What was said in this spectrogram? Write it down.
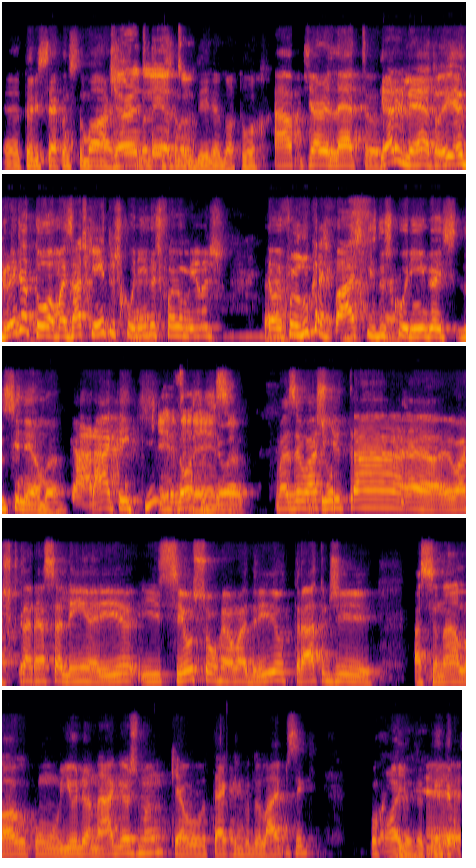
É, 30 Seconds to Mars. Jared Leto. O nome dele, é do ator. Ah, o Jared Leto. Jared Leto. É grande ator, mas acho que entre os Coringas é. foi o menos... Então, foi o Lucas Vasquez dos é. Coringas do cinema. Caraca, hein? Que, que Nossa Senhora. Mas eu acho que tá, é, eu acho que tá nessa linha aí. E se eu sou o Real Madrid, eu trato de assinar logo com o Julian Nagelsmann, que é o técnico do Leipzig. Porque Olha, já tem é,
